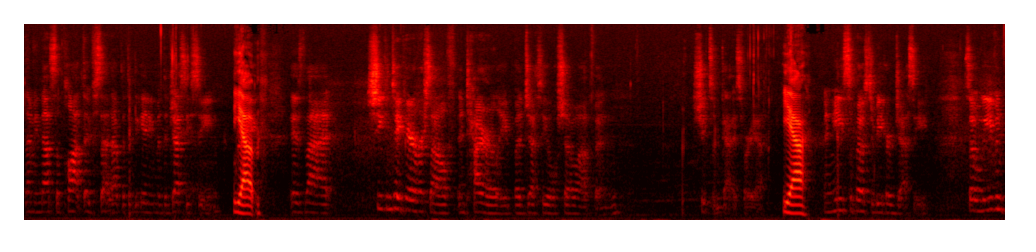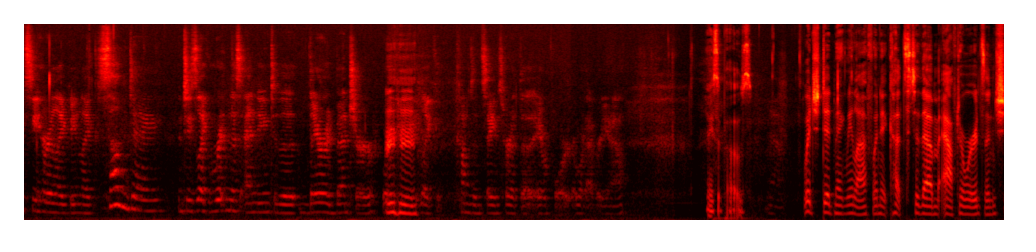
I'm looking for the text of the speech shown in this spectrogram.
I mean, that's the plot they've set up at the beginning with the Jesse scene. Yeah. right? Is that she can take care of herself entirely, but Jesse will show up and shoot some guys for you, Yeah. and he's supposed to be her Jesse. So we even see her like being like someday, and she's like written this ending to the their adventure where Mhm. he like comes and saves her at the airport or whatever, you know. I suppose. Which did make me laugh when it cuts to them afterwards, and sh-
